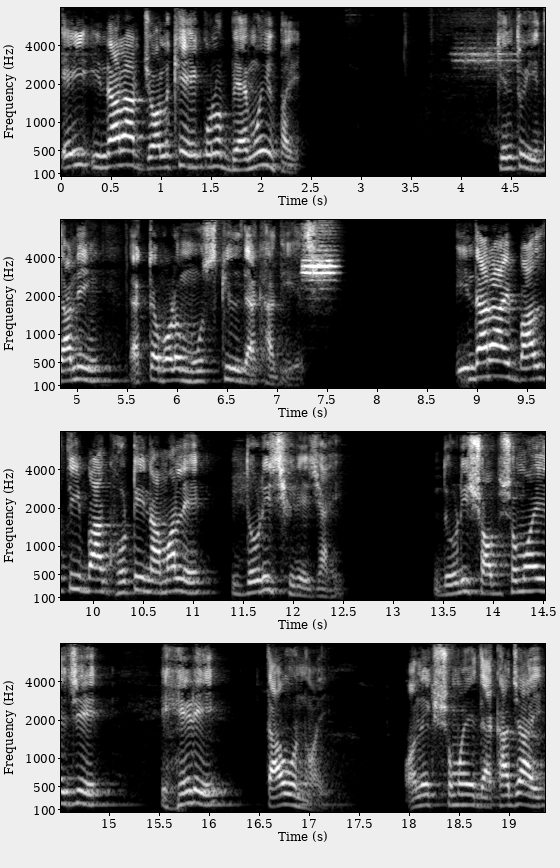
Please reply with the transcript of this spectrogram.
এই- ইনারার জল খেয়ে কোনো ব্যায়ামই হয়। কিন্তু ইদানিং একটা বড় মুশকিল দেখা দিয়েছে। ইন্দারায় বালতি বা ঘটি নামালে দড়ি ছিঁড়ে যায়। দড়ি সব সময়ে যে হেড়ে তাও নয়। অনেক সময় দেখা যায়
